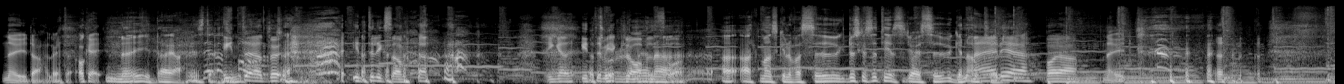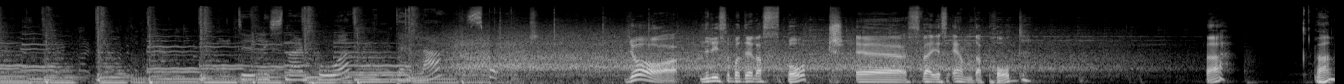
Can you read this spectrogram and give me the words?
nöjda. Eller heter det? Okej, Nöjda, ja. Just det. inte, inte liksom... Inga, inte mer krav än så. Att man skulle vara sugen. Du ska se till så att jag är sugen alltid. Nej, det är bara nöjd. Du lyssnar på Della Sport. Ja, ni lyssnar på Della Sport, eh, Sveriges enda podd. Va? Va?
